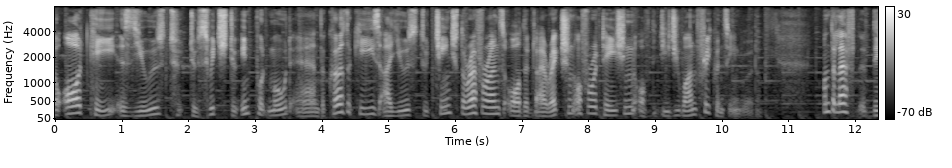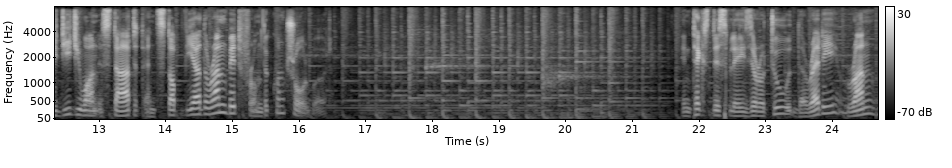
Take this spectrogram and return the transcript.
The Alt key is used to switch to input mode and the cursor keys are used to change the reference or the direction of rotation of the DG1 frequency inverter. On the left, the DG1 is started and stopped via the run bit from the control word. In text display 02, the ready, run,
